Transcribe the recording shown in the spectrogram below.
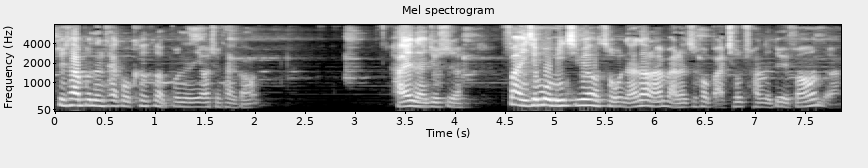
对他不能太过苛刻，不能要求太高。还有呢，就是犯一些莫名其妙的错误，拿到篮板了之后把球传给对方，对吧？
